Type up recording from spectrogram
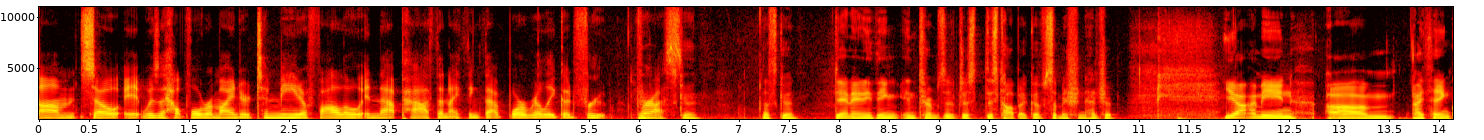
um, so it was a helpful reminder to me to follow in that path and i think that bore really good fruit for yeah, us that's good that's good dan anything in terms of just this topic of submission headship yeah, I mean, um, I think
